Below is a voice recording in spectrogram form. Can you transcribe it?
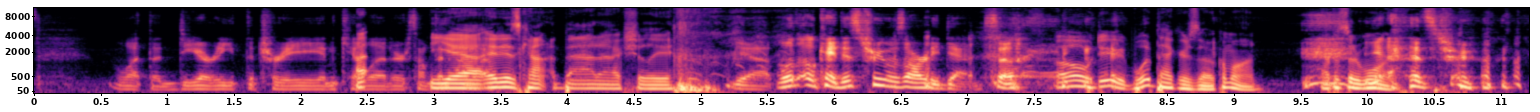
what the deer eat the tree and kill it or something. Yeah, it is kind of bad actually. yeah. Well, okay, this tree was already dead, so oh, dude, woodpeckers though. Come on, episode one. yeah, that's true.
